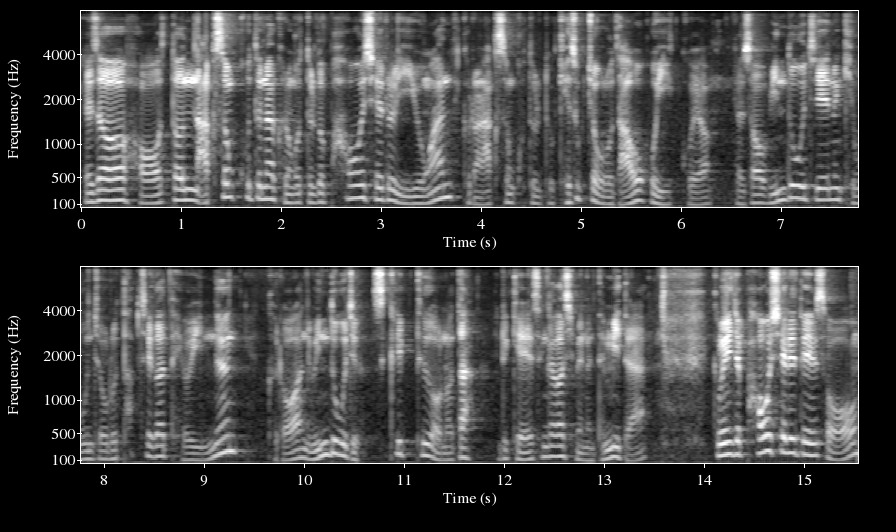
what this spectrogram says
그래서 어떤 악성 코드나 그런 것들도 PowerShell을 이용한 그런 악성 코드들도 계속적으로 나오고 있고요. 그래서 Windows에는 기본적으로 탑재가 되어 있는 그러한 Windows 스크립트 언어다 이렇게 생각하시면 됩니다. 그러면 이제 PowerShell에 대해서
